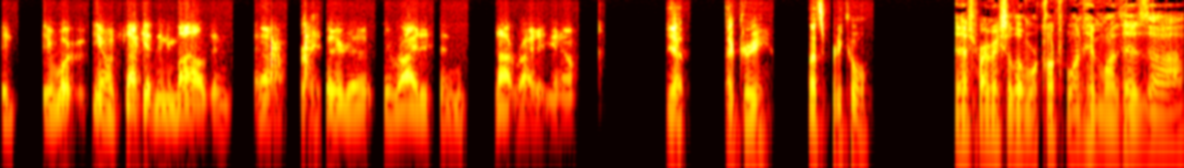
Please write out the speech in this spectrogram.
it it you know it's not getting any miles, and uh, Right. better to to ride it than not ride it. You know. Yep. Agree. That's pretty cool. And that's probably makes it a little more comfortable on him on his uh,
